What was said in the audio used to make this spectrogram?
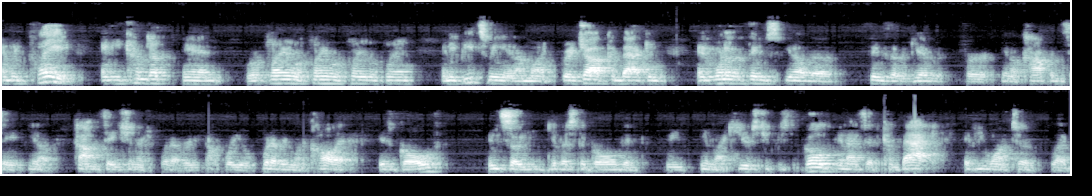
And we played, and he comes up and we're playing, we're playing, we're playing, we're playing, and he beats me, and I'm like, great job, come back. And and one of the things, you know, the things that we give for you know compensate, you know, compensation or whatever, you know, whatever you want to call it, is gold. And so you give us the gold, and we, you know, like here's two pieces of gold, and I said, come back if you want to, like,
